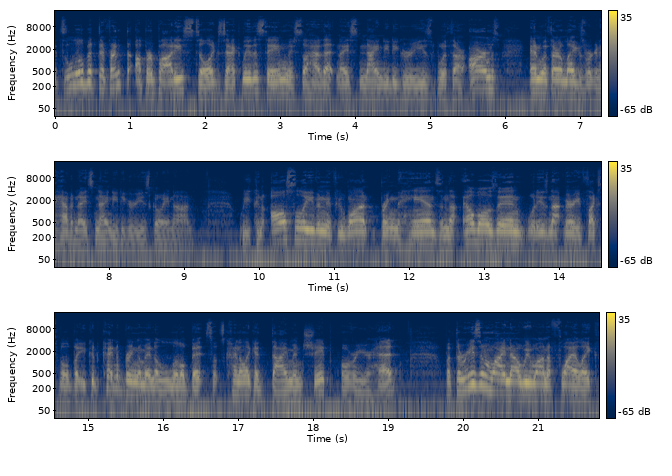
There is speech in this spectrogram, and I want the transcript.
it's a little bit different. The upper body's still exactly the same. We still have that nice 90 degrees with our arms. And with our legs, we're going to have a nice 90 degrees going on. You can also, even if you want, bring the hands and the elbows in. Woody's not very flexible, but you could kind of bring them in a little bit so it's kind of like a diamond shape over your head. But the reason why now we want to fly like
